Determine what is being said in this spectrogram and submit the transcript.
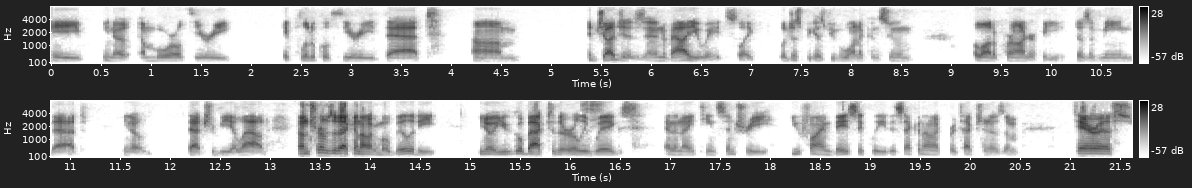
a you know a moral theory, a political theory that um, it judges and evaluates. Like, well, just because people want to consume a lot of pornography doesn't mean that you know that should be allowed. Now, in terms of economic mobility, you know, you go back to the early Whigs and the 19th century, you find basically this economic protectionism, tariffs,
